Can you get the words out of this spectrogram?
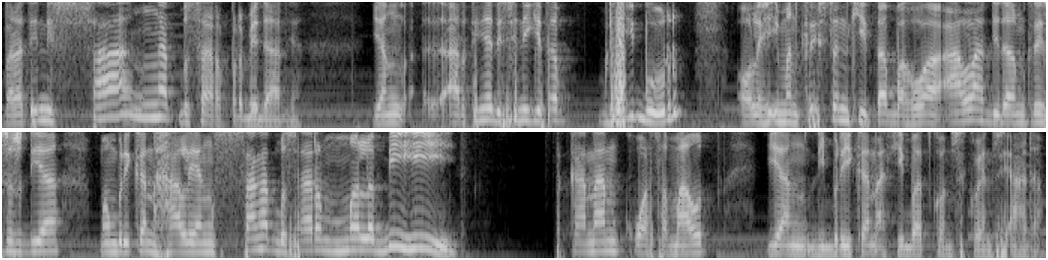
Berarti ini sangat besar perbedaannya. Yang artinya di sini kita dihibur oleh iman Kristen kita bahwa Allah di dalam Kristus dia memberikan hal yang sangat besar melebihi tekanan kuasa maut yang diberikan akibat konsekuensi Adam.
